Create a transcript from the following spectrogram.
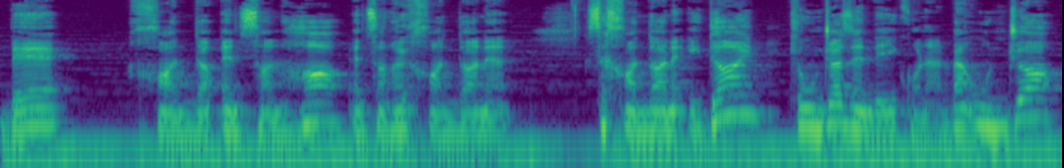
به خاندان انسانها انسانهای خاندان سه خاندان ایداین که اونجا زندگی کنن و اونجا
